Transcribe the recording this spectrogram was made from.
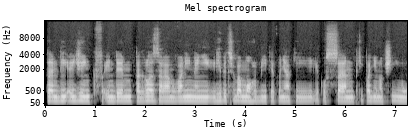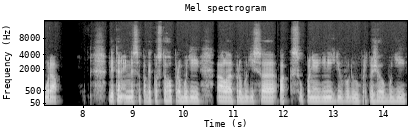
ten de-aging v Indim takhle zarámovaný není, i když by třeba mohl být jako nějaký jako sen, případně noční můra, kdy ten Indy se pak jako z toho probudí, ale probudí se pak z úplně jiných důvodů, protože ho budí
